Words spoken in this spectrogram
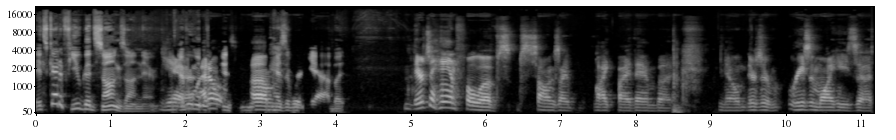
It's got a few good songs on there. yeah Everyone I don't has, um, has the word yeah, but there's a handful of songs I like by them, but you know, there's a reason why he's uh,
